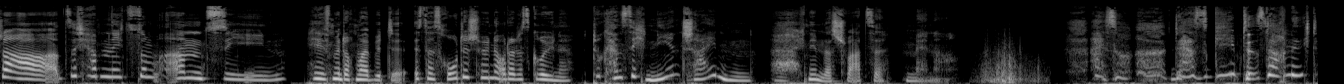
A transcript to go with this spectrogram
Schatz, ich hab nichts zum Anziehen. Hilf mir doch mal bitte. Ist das rote schöner oder das grüne? Du kannst dich nie entscheiden. Ah, Ich nehme das schwarze. Männer. Also, das gibt es doch nicht.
